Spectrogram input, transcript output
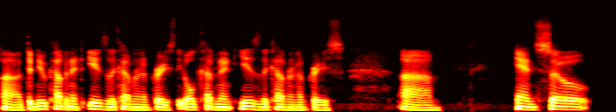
Uh, the new covenant is the covenant of grace. The old covenant is the covenant of grace. Um, and so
